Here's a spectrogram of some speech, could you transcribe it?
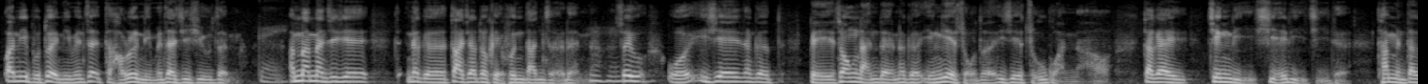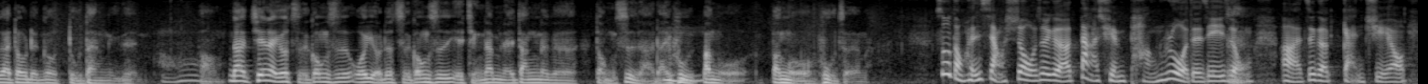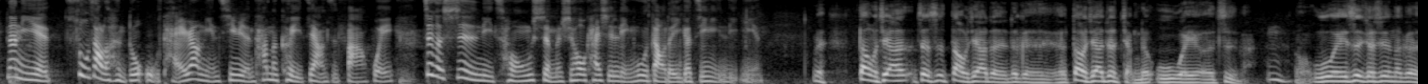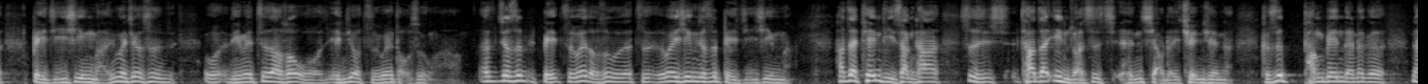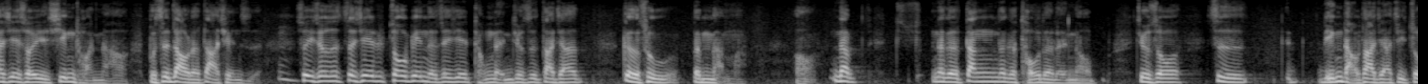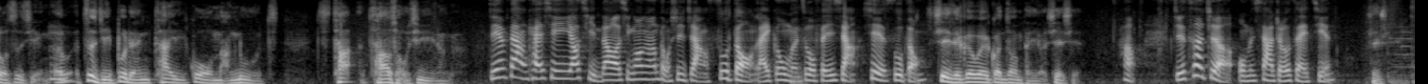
万一不对，你们再讨论，你们再去修正嘛。对。啊，慢慢这些那个大家都可以分担责任、嗯、所以我一些那个北中南的那个营业所的一些主管呐，哦，大概经理、协理级的，他们大概都能够独当一任。哦，好那现在有子公司，我有的子公司也请他们来当那个董事啊，来负帮我帮我负责嘛。苏董很享受这个大权旁若的这一种啊、呃、这个感觉哦。那你也塑造了很多舞台，让年轻人他们可以这样子发挥。这个是你从什么时候开始领悟到的一个经营理念？道家，这是道家的那个道家就讲的无为而治嘛。嗯，哦，无为治就是那个北极星嘛，因为就是我你们知道说我研究紫微斗数嘛，啊，那，就是北紫微斗数的紫微星就是北极星嘛。它在天体上，它是它在运转是很小的一圈圈的，可是旁边的那个那些所以星团呐，哈，不是绕了大圈子，嗯所以就是这些周边的这些同仁，就是大家各处奔忙嘛，哦，那那个当那个头的人哦，就是说是领导大家去做事情，而自己不能太过忙碌，插插手去那个。今天非常开心，邀请到新光港董事长苏董来跟我们做分享，谢谢苏董，谢谢各位观众朋友，谢谢。好，决策者，我们下周再见，谢谢。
